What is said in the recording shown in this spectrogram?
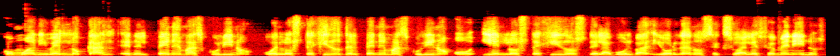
como a nivel local, en el pene masculino o en los tejidos del pene masculino o y en los tejidos de la vulva y órganos sexuales femeninos.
